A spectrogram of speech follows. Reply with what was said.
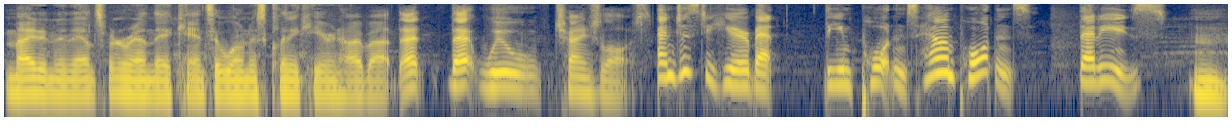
made an announcement around their cancer wellness clinic here in Hobart? That that will change lives. And just to hear about the importance, how important that is Mm.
